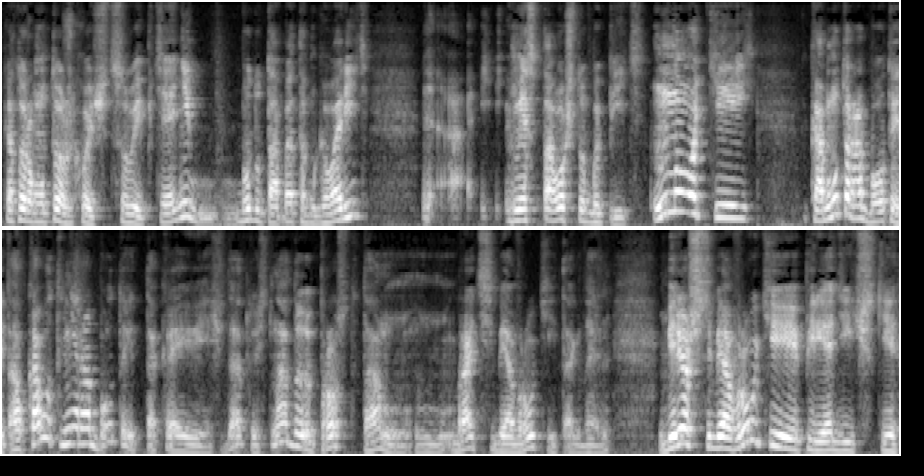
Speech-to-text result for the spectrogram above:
которому тоже хочется выпить, и они будут об этом говорить э, вместо того, чтобы пить. Ну, окей, кому-то работает, а у кого-то не работает такая вещь, да, то есть, надо просто там брать себя в руки и так далее берешь себя в руки периодически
